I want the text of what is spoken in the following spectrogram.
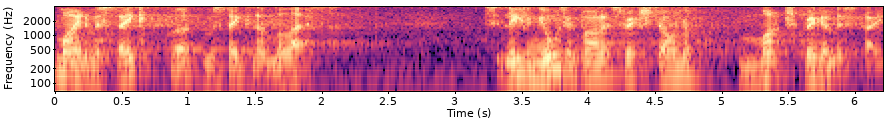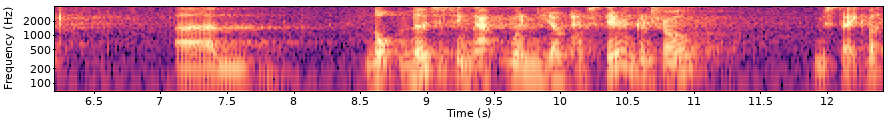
Minor mistake, but mistake nonetheless. So leaving the autopilot switched on, much bigger mistake. Um, not noticing that when you don't have steering control, mistake. But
